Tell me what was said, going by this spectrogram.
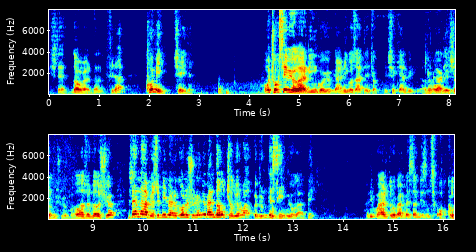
işte Dover'dan filan. Komi şeydi. Ama çok seviyorlar Ringo'yu. Yani Ringo zaten çok şeker bir adam olduğu Gemilerde için. çalışıyor falan. Ondan sonra konuşuyor. Sen ne yapıyorsun? Bilmem konuşurken diyor ben davul çalıyorum ama öbürünü de sevmiyorlar pek. Hani vardır o. Ben mesela bizim okul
